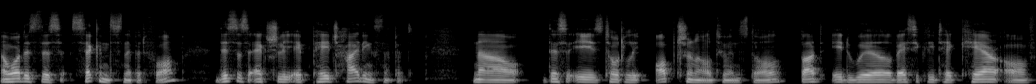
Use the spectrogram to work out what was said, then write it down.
Now what is this second snippet for? This is actually a page hiding snippet. Now this is totally optional to install, but it will basically take care of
